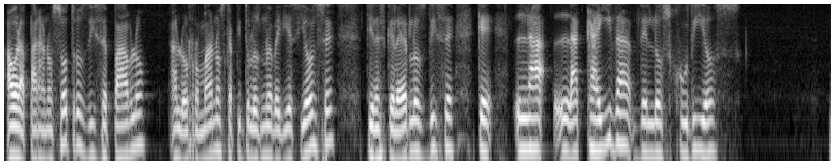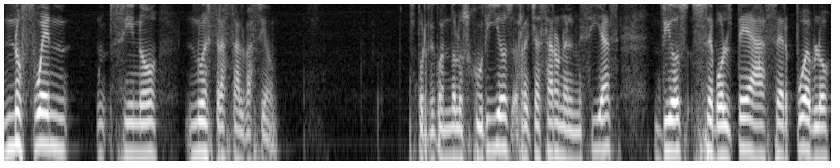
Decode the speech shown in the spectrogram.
Ahora, para nosotros, dice Pablo, a los Romanos capítulos 9, 10 y 11, tienes que leerlos, dice que la, la caída de los judíos no fue sino nuestra salvación. Porque cuando los judíos rechazaron al Mesías, Dios se voltea a ser pueblo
